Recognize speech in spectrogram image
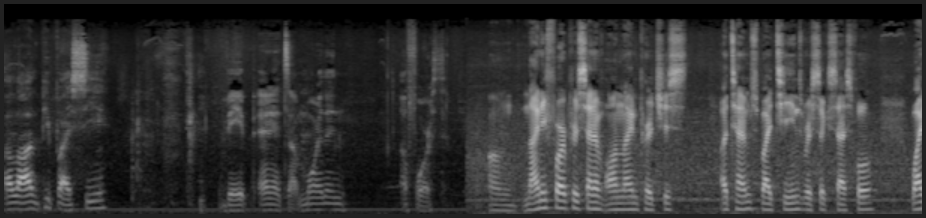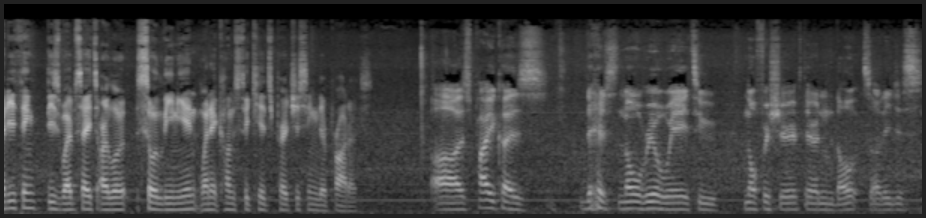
a lot of people I see vape, and it's uh, more than a fourth. Um, 94% of online purchase attempts by teens were successful. Why do you think these websites are lo- so lenient when it comes to kids purchasing their products? Uh, it's probably because there's no real way to know for sure if they're an adult, so they just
